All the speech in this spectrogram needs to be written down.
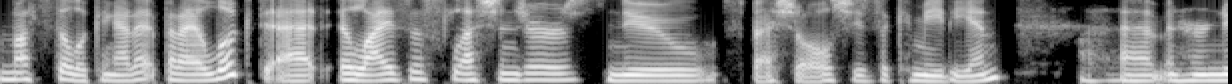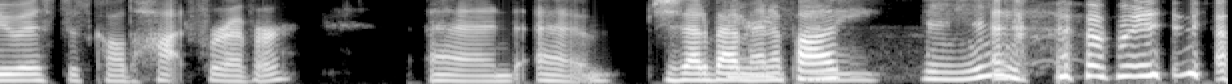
I'm not still looking at it, but I looked at Iliza Shlesinger's new special. She's a comedian, Uh-huh. um, and her newest is called Hot Forever. And um, she's that about menopause? funny. Mm-hmm. No,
